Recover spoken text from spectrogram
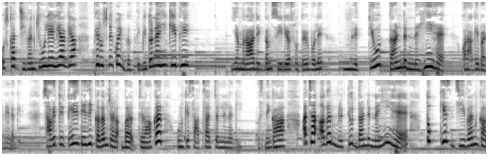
उसका जीवन क्यों ले लिया गया? फिर उसने कोई गलती भी तो नहीं की थी? यमराज एकदम सीरियस होते हुए बोले, मृत्यु दंड नहीं है। और आगे बढ़ने लगे। सावित्री तेज़ी तेज़ी कदम चढ़ा चढ़ाकर उनके साथ साथ चलने लगी। उसने कहा अच्छा अगर मृत्यु दंड नहीं है तो किस जीवन का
